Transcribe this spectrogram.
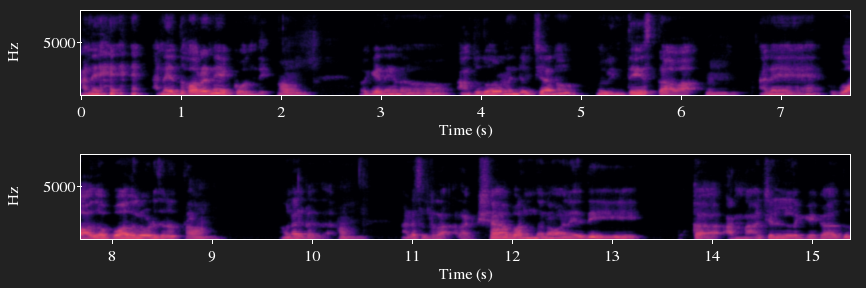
అనే అనే ధోరణే ఎక్కువ ఉంది ఓకే నేను అంత దూరం నుంచి వచ్చాను నువ్వు ఇంతే ఇస్తావా అనే వాదోపవాదాలు కూడా జరుగుతాయి. అవును. కదా? అంటే అసలు రక్షాబంధనం అనేది ఒక అన్నా చెల్లెలకే కాదు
